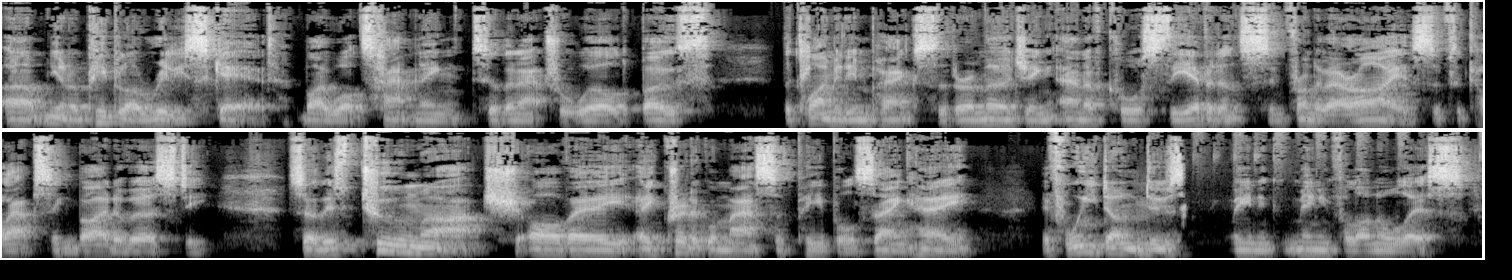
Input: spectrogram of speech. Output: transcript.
um, you know people are really scared by what's happening to the natural world, both the climate impacts that are emerging, and of course, the evidence in front of our eyes of the collapsing biodiversity. So there's too much of a, a critical mass of people saying, hey, if we don't do hmm. something meaning, meaningful on all this,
